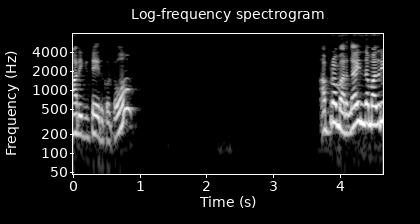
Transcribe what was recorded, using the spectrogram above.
ஆறிக்கிட்டே இருக்கட்டும். அப்புறம் பாருங்க இந்த மாதிரி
